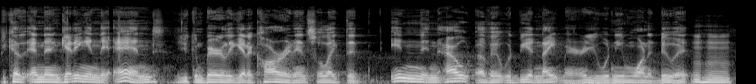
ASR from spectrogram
because and then getting in the end, you can barely get a car in it. So like the in and out of it would be a nightmare. You wouldn't even want to do it. Mm-hmm.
